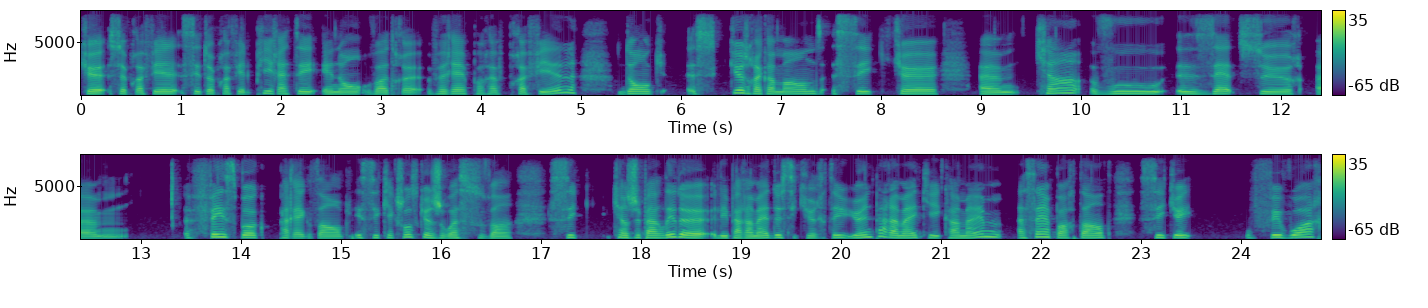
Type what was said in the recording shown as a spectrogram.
que ce profil, c'est un profil piraté et non votre vrai profil. Donc, ce que je recommande, c'est que quand vous êtes sur Facebook, par exemple, et c'est quelque chose que je vois souvent, c'est quand j'ai parlé de les paramètres de sécurité, il y a une paramètre qui est quand même assez importante, c'est que vous pouvez voir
